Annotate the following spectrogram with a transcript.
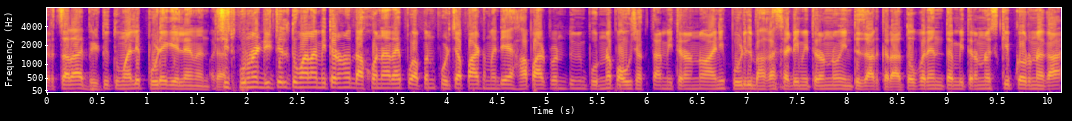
तर चला भेटू तुम्हाला पुढे गेल्यानंतर. अशीच पूर्ण डिटेल तुम्हाला मित्रांनो दाखवणार आहे. आपण पुढच्या पार्टमध्ये हा पार्ट पण तुम्ही पूर्ण पाहू शकता मित्रांनो. आणि पुढील भागासाठी मित्रांनो इंतजार करा. तोपर्यंत मित्रांनो स्किप करू नका.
